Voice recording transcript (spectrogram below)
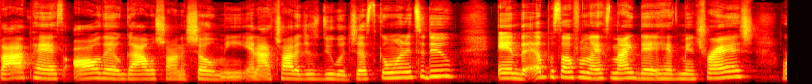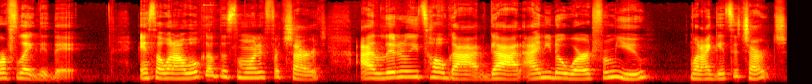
bypassed all that God was trying to show me, and I try to just do what Jessica wanted to do. And the episode from last night that has been trashed reflected that. And so when I woke up this morning for church, I literally told God, God, I need a word from you when I get to church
